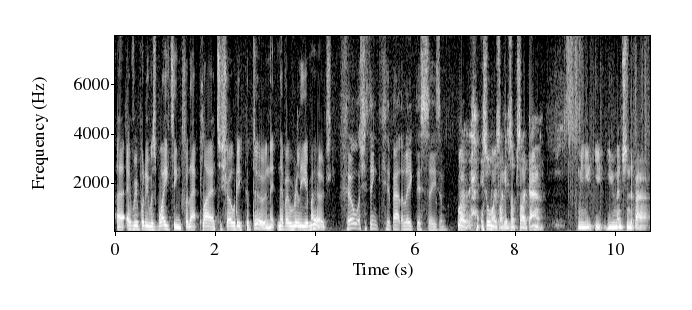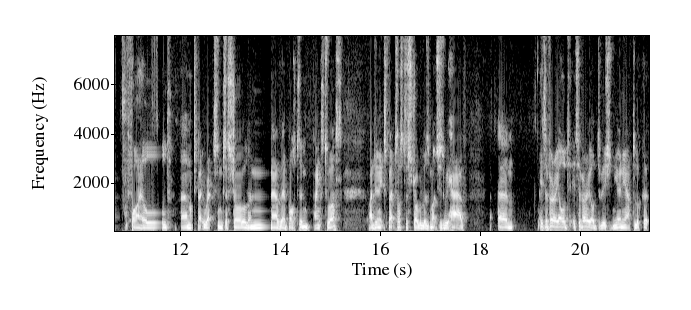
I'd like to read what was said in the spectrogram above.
uh, everybody was waiting for that player to show what he could do, and it never really emerged. Phil, what do you think about the league this season? Well, it's almost like it's upside down. I mean, you, you, mentioned about Fylde. Um, I expect Wrexham to struggle, and now they're bottom, thanks to us. I didn't expect us to struggle as much as we have. Um, it's a very odd. It's a very odd division. You only have to look at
